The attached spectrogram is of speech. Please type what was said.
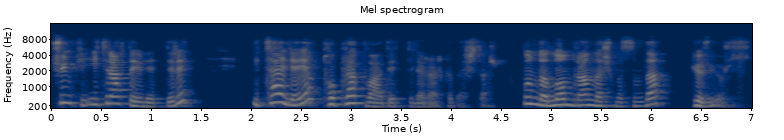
Çünkü itilaf devletleri İtalya'ya toprak vaat ettiler arkadaşlar. Bunu da Londra Anlaşması'nda görüyoruz.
